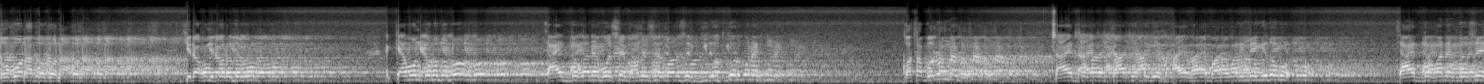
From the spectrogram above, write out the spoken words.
দেবো না দেবো না? কীরকম করে দেবো? কেমন করে দেবো? চায়ের দোকানে বসে মানুষের মানুষের গিবত করব নাকি? কথা বলুন না চায়ের দোকানে চা খেতে গিয়ে ভাই ভাই মারামারি লেগে দেবো। চায়ের দোকানে বসে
